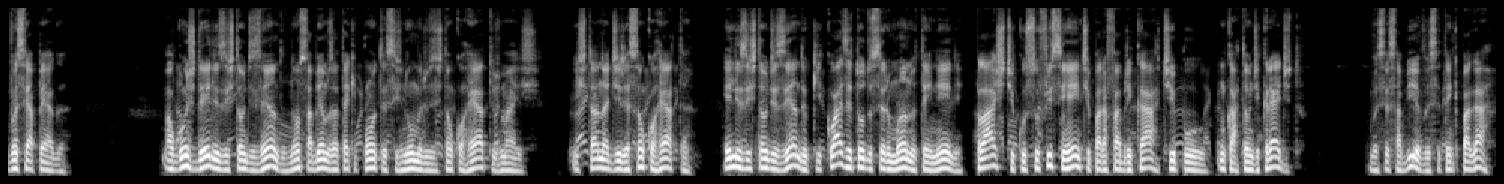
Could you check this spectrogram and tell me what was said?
você a pega. Alguns deles estão dizendo, não sabemos até que ponto esses números estão corretos, mas está na direção correta, eles estão dizendo que quase todo ser humano tem nele plástico suficiente para fabricar, tipo, um cartão de crédito. Você sabia? Você tem que pagar.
